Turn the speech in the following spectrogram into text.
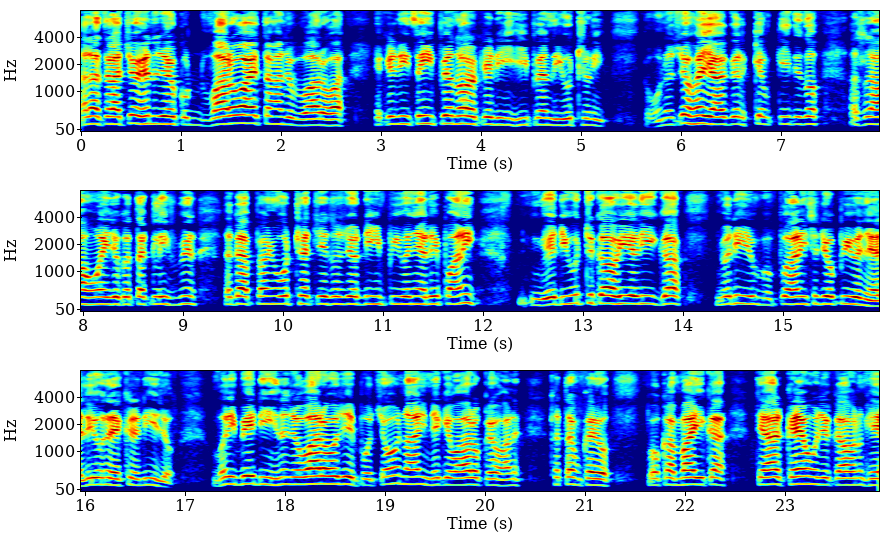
الله تالا چيو هن جو هڪ وارو آهي توهان جو وارو آهي. هڪڙي ڏينهن ٿئي پيئندو هڪڙي ڏينهن هيءَ پيئندي اٿڻي ته هن چيو اگر ڪيئن ٿيندو اسان هونئن ئي جيڪو تڪليف ۾ لڳا پيا اٺ اچي ٿو جو ڏينهن پي وڃي هلي پاڻي هيڏي اٺ ڪا هئي اهڙي ڪا وري پاڻي سڄو پي وڃي هلي هن هڪڙي ڏينهن جو. وري ٻئي ڏينهن هن جو وارو هجي پوءِ چئو نه هن کي وارو ڪيو هاڻي ختم ڪيو پوءِ ڪا مائي ڪا تيار ڪيون جيڪا هن کي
